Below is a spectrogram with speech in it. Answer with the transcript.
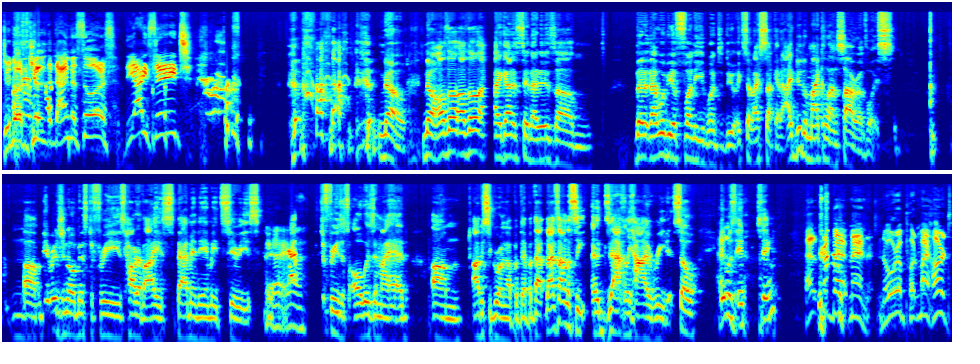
Do not kill the dinosaurs. The Ice Age. no, no. Although, although I gotta say that is um that that would be a funny one to do. Except I suck at it. I do the Michael Ansara voice. Mm. Um, the original Mister Freeze, Heart of Ice, Batman the Animated Series. Yeah, yeah. Mister Freeze is always in my head. Um, obviously growing up with that, but that that's honestly exactly how I read it. So it was interesting. Help me, Batman. Nora put my heart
